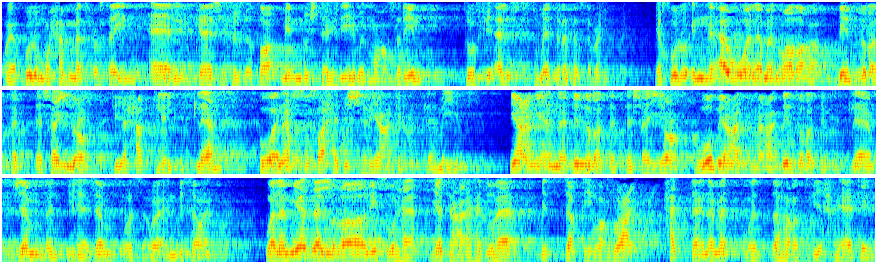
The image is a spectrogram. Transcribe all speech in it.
ويقول محمد حسين آل كاشف الغطاء من مجتهديهم المعاصرين توفي 1373 يقول إن أول من وضع بذرة التشيع في حقل الإسلام هو نفس صاحب الشريعة الإسلامية. يعني أن بذرة التشيع وضعت مع بذرة الإسلام جنبا إلى جنب وسواء بسواء. ولم يزل غارسها يتعاهدها بالسقي والرعي حتى نمت وازدهرت في حياته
